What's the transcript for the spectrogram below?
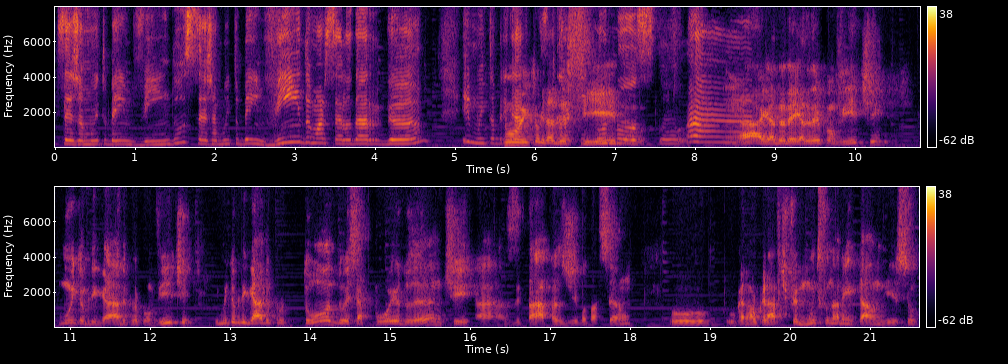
Seja muito bem-vindo, seja muito bem-vindo, Marcelo Dargan, e muito obrigado muito agradecido. conosco. Ah. ah, adorei, adorei o convite. Muito obrigado pelo convite e muito obrigado por todo esse apoio durante as etapas de votação. O, o canal Craft foi muito fundamental nisso.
